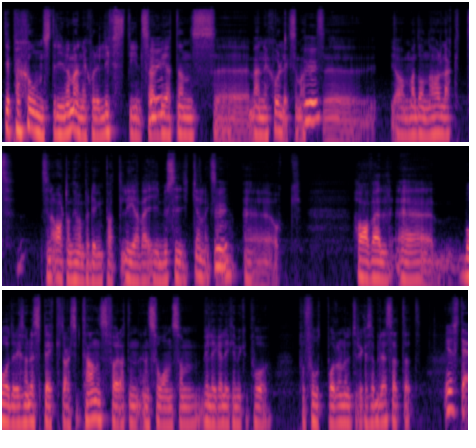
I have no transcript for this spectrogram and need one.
det är passionsdrivna människor, det är livsstilsarbetens eh, människor liksom. Att eh, ja, Madonna har lagt sina 18 timmar per dygn på att leva i musiken liksom. Eh, och har väl eh, både liksom respekt och acceptans för att en, en son som vill lägga lika mycket på, på fotbollen och uttrycka sig på det sättet. Just det.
